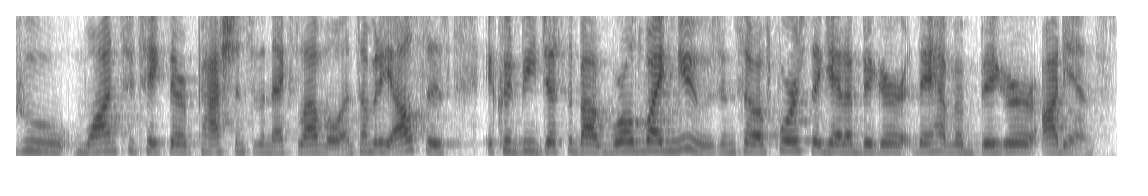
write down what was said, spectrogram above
who want to take their passion to the next level. And somebody else's, it could be just about worldwide news. And so, of course, they get a bigger, they have a bigger audience.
